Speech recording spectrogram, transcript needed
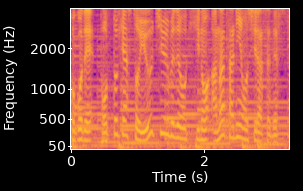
ここでポッドキャスト YouTube でお聞きのあなたにお知らせです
